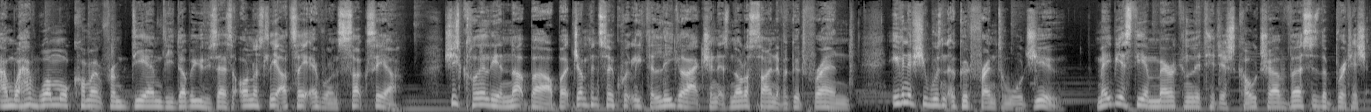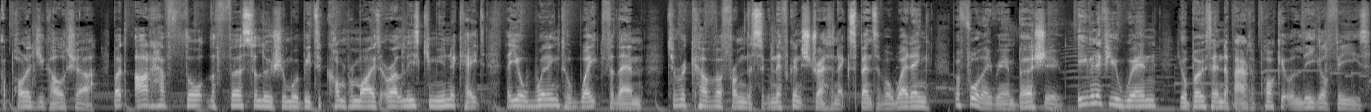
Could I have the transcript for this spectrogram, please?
And we'll have one more comment from DMDW who says, Honestly, I'd say everyone sucks here. She's clearly a nutbar, but jumping so quickly to legal action is not a sign of a good friend, even if she wasn't a good friend towards you. Maybe it's the American litigious culture versus the British apology culture, but I'd have thought the first solution would be to compromise or at least communicate that you're willing to wait for them to recover from the significant stress and expense of a wedding before they reimburse you. Even if you win, you'll both end up out of pocket with legal fees,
